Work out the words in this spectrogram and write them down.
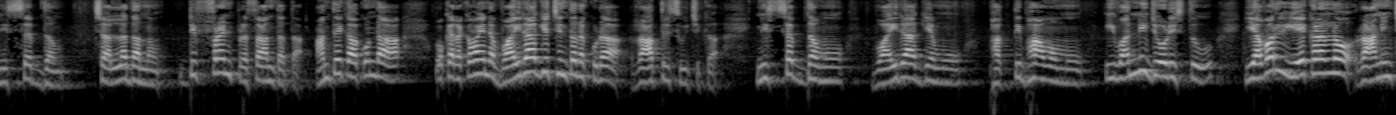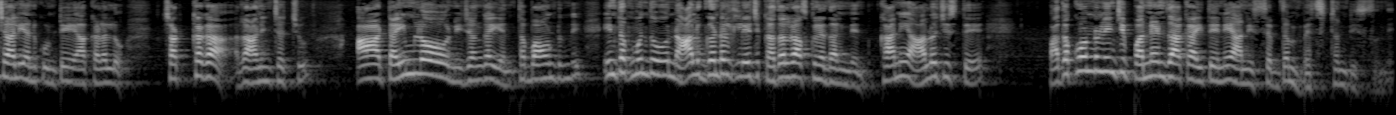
నిశ్శబ్దం చల్లదనం డిఫరెంట్ ప్రశాంతత. అంతేకాకుండా ఒక రకమైన వైరాగ్య చింతన కూడా రాత్రి సూచిక. నిశ్శబ్దము వైరాగ్యము భక్తిభావము ఇవన్నీ జోడిస్తూ ఎవరు ఏ కళలో రాణించాలి అనుకుంటే ఆ కళలో చక్కగా రాణించవచ్చు ఆ టైంలో నిజంగా ఎంత బాగుంటుంది. ఇంతకుముందు నాలుగు గంటలకు లేచి కథలు రాసుకునేదాన్ని నేను. కానీ ఆలోచిస్తే పదకొండు నుంచి పన్నెండు దాకా అయితేనే ఆ నిశ్శబ్దం బెస్ట్ అనిపిస్తుంది.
